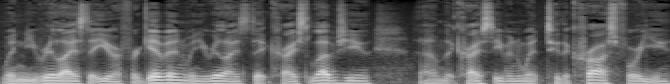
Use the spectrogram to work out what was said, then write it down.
when you realize that you are forgiven, when you realize that Christ loves you, um, that Christ even went to the cross for you.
